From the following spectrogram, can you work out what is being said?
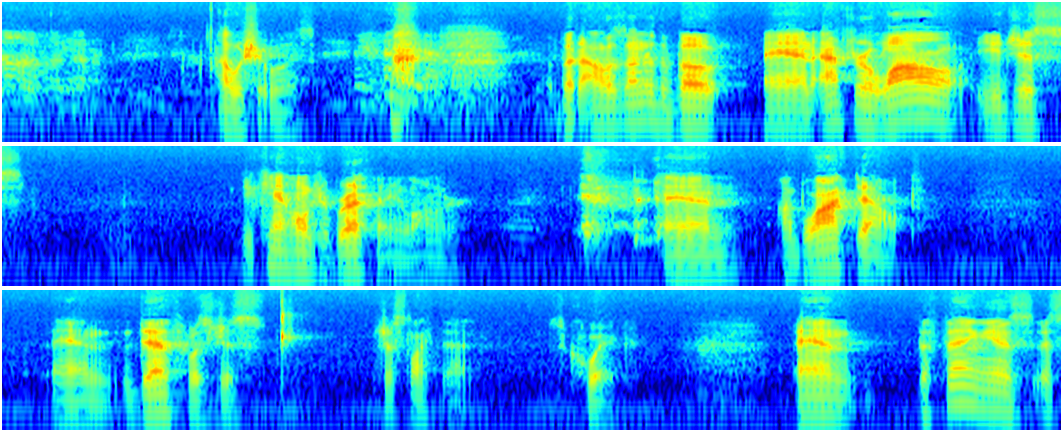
I wish it was. but I was under the boat, and after a while, you just you can't hold your breath any longer. And I blacked out, and death was just just like that. It's quick. And the thing is, it's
